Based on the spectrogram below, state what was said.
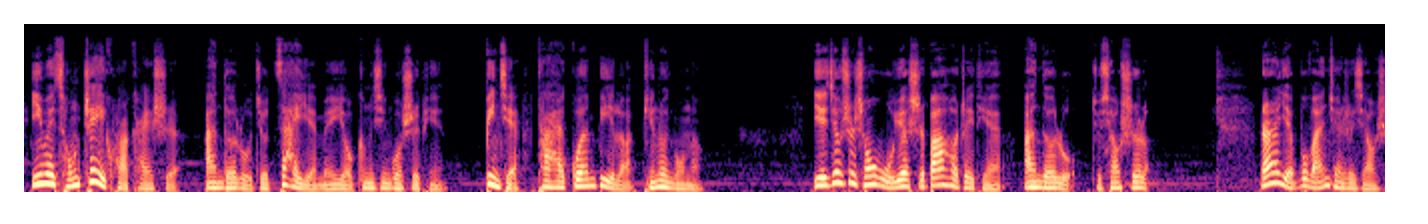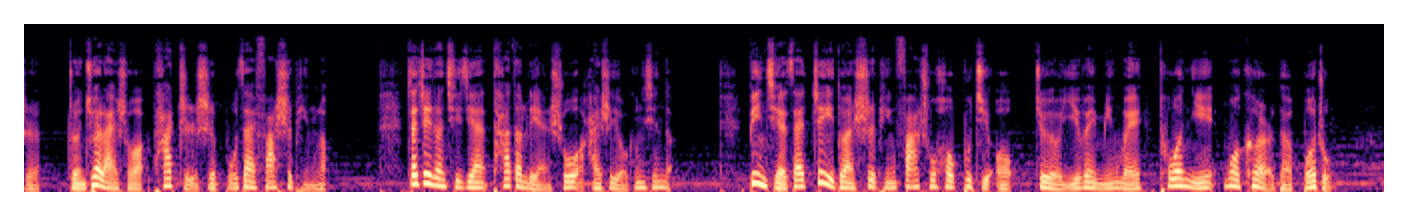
因为从这块开始，安德鲁就再也没有更新过视频，并且他还关闭了评论功能，也就是从五月十八号这天，安德鲁就消失了。然而也不完全是消失，准确来说，他只是不再发视频了。在这段期间，他的脸书还是有更新的，并且在这段视频发出后不久，就有一位名为托尼·默克尔的博主，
